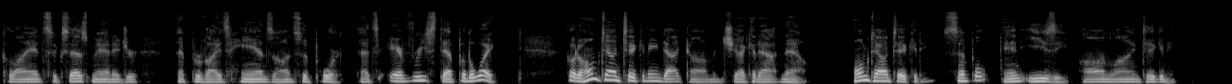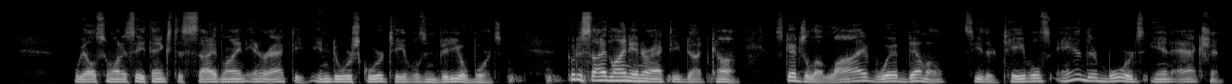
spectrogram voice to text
client success manager that provides hands on support. That's every step of the way. Go to hometownticketing.com and check it out now. Hometown Ticketing, simple and easy online ticketing. We also want to say thanks to Sideline Interactive, indoor score tables and video boards. Go to sidelineinteractive.com, schedule a live web demo, see their tables and their boards in action.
